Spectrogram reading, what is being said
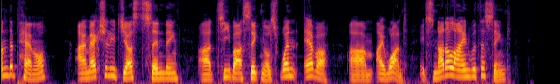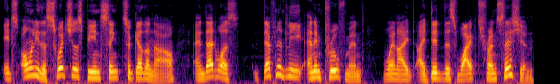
On the panel, I'm actually just sending uh, T-bar signals whenever um, I want. It's not aligned with the sync it's only the switches being synced together now, and that was definitely an improvement when I, I did this wipe transition.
